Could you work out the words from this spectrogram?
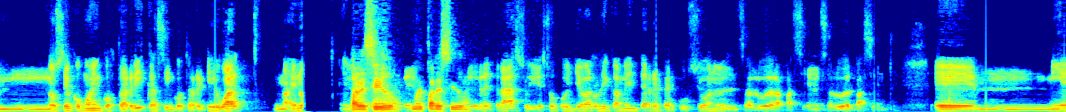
no sé cómo es en Costa Rica, si en Costa Rica es igual. Imagino. Parecido, muy parecido. Hay retraso y eso conlleva lógicamente repercusión en el salud, de la, en el salud del paciente. Eh, mi,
